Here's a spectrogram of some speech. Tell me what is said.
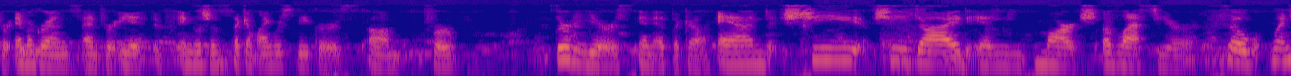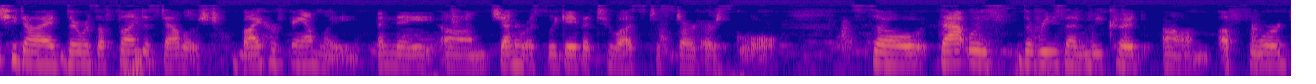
for immigrants and for English as a second language speakers um, for 30 years in Ithaca. And she, she died in March of last year. So when she died, there was a fund established by her family and they um, generously gave it to us to start our school. So that was the reason we could um, afford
